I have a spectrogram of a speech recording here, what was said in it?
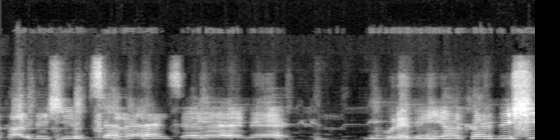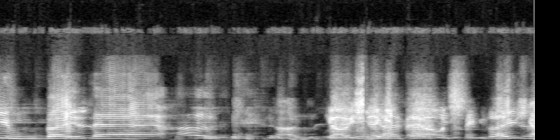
Dünya kardeşim seven sevene. Bu ne dünya kardeşim böyle. Ah. Ya ne işine gitme ya, Kardeşim gitme, böyle.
